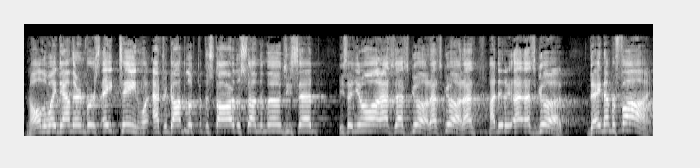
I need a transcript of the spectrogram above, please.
And all the way down there in verse 18, after God looked at the star, the sun, the moons, he said, he said, you know what, that's, that's good, that's good, I, I did it, that's good. Day number five,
